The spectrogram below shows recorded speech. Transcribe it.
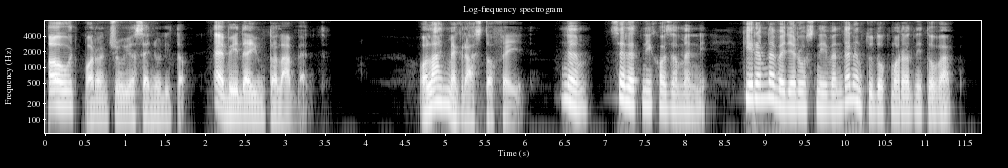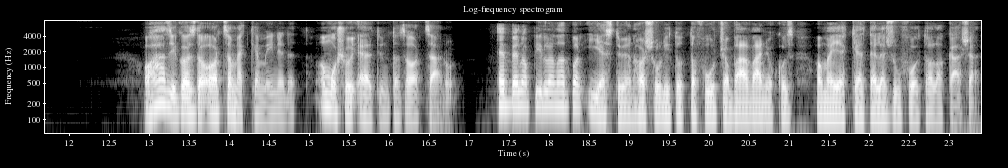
Ahogy parancsolja, szenyorita, ebédeljünk talán bent. A lány megrázta a fejét. Nem, szeretnék hazamenni. Kérem, ne vegye rossz néven, de nem tudok maradni tovább. A házigazda arca megkeményedett, a mosoly eltűnt az arcáról. Ebben a pillanatban ijesztően hasonlított a furcsa bálványokhoz, amelyekkel telezsúfolta a lakását.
